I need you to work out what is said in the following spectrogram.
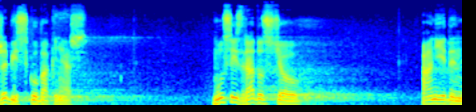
že biskup a kniaz musí s radosťou ani jeden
